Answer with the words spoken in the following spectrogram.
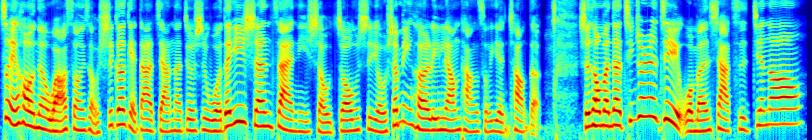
最后呢，我要送一首诗歌给大家，那就是《我的一生在你手中》，是由生命和林良堂所演唱的《石头们的青春日记》。我们下次见哦。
